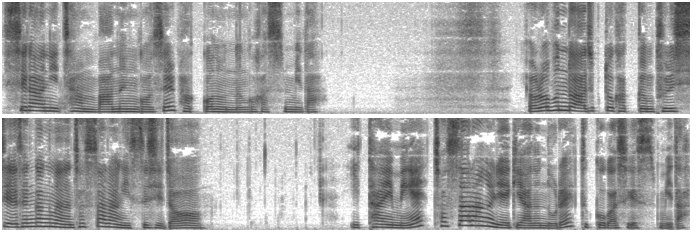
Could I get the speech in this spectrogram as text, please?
시간이 참 많은 것을 바꿔놓는 것 같습니다. 여러분도 아직도 가끔 불시에 생각나는 첫사랑 있으시죠? 이 타이밍에 첫사랑을 얘기하는 노래 듣고 가시겠습니다.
